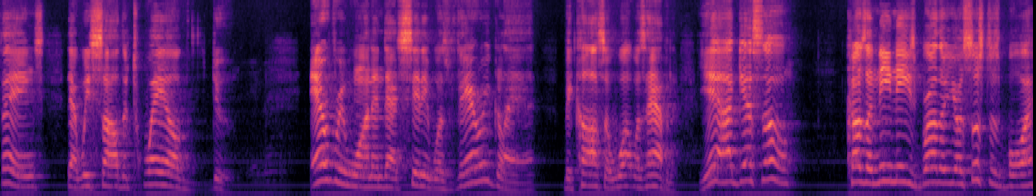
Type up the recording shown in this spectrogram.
things that we saw the 12 do. Everyone in that city was very glad because of what was happening. Yeah, I guess so. Cousin Nini's brother, your sister's boy,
